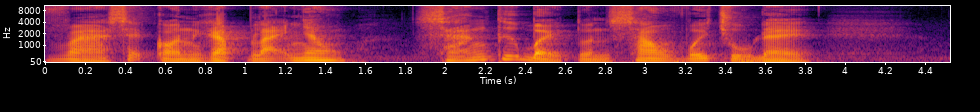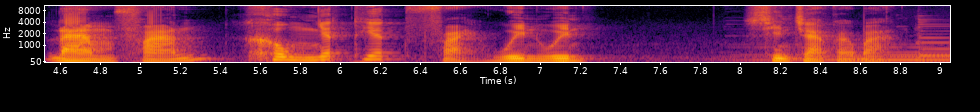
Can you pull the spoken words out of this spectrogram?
và sẽ còn gặp lại nhau sáng thứ bảy tuần sau với chủ đề đàm phán không nhất thiết phải win-win. Xin chào các bạn.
